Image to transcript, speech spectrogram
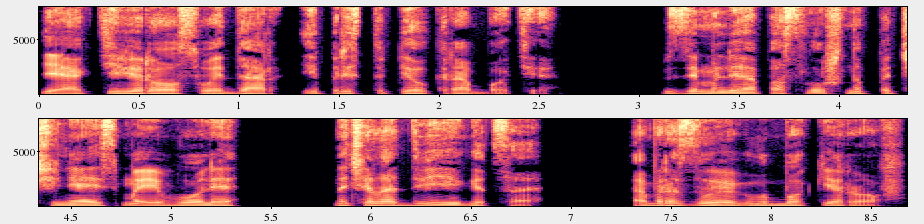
Я активировал свой дар и приступил к работе. Земля, послушно подчиняясь моей воле, начала двигаться, образуя глубокий ров.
